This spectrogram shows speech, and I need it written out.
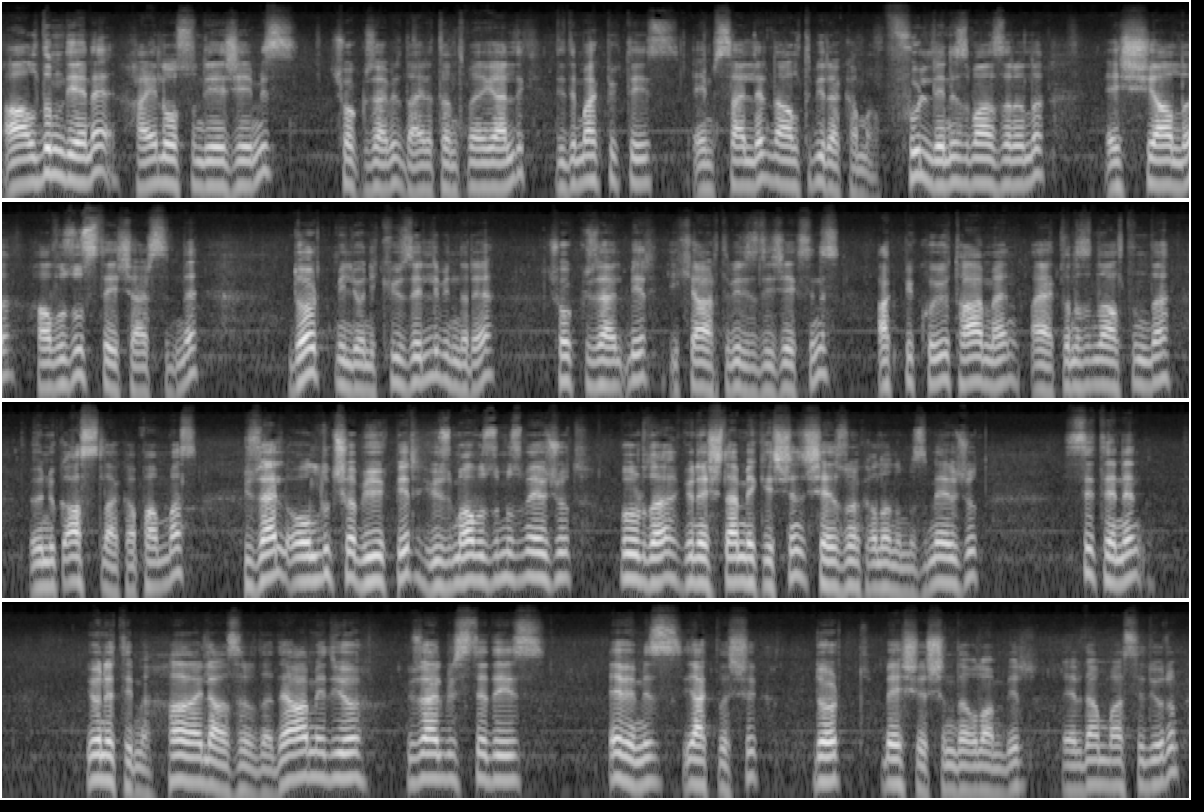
Aldım diyene hayırlı olsun diyeceğimiz çok güzel bir daire tanıtmaya geldik. Didim Akbük'teyiz. Emsallerin altı bir rakama. Full deniz manzaralı, eşyalı, havuzlu site içerisinde 4 milyon 250 bin liraya çok güzel bir 2 artı 1 izleyeceksiniz. Akbük koyu tamamen ayaklarınızın altında. Önlük asla kapanmaz. Güzel, oldukça büyük bir yüzme havuzumuz mevcut. Burada güneşlenmek için şezlong alanımız mevcut. Sitenin yönetimi hala hazırda devam ediyor. Güzel bir sitedeyiz. Evimiz yaklaşık 4-5 yaşında olan bir evden bahsediyorum.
